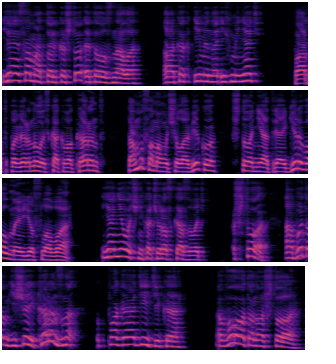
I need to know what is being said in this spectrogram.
«Я и сама только что это узнала. А как именно их менять?» Парт повернулась к Аквакарент, тому самому человеку, что не отреагировал на её слова. «Я не очень хочу рассказывать». «Что? Об этом ещё и Карен зна...» «Погодите-ка. Вот оно что!»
